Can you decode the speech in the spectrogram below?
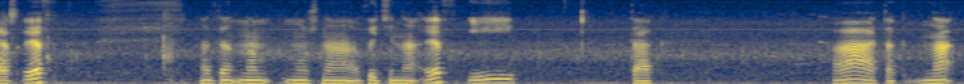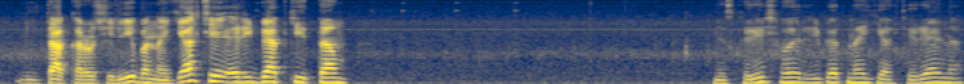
Так, F. Это нам нужно выйти на F и... Так. А, так, на... Так, короче, либо на яхте, ребятки, там... Не, скорее всего, ребят, на яхте, реально.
